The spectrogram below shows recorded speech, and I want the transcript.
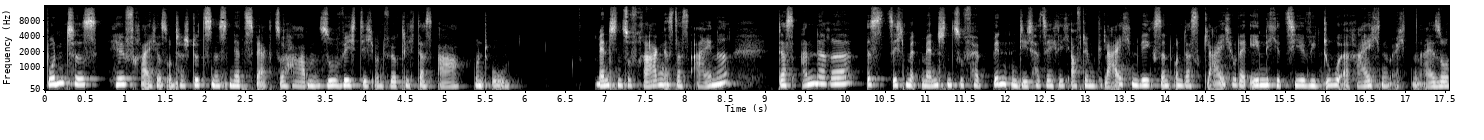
buntes, hilfreiches, unterstützendes Netzwerk zu haben, so wichtig und wirklich das A und O. Menschen zu fragen ist das eine. Das andere ist, sich mit Menschen zu verbinden, die tatsächlich auf dem gleichen Weg sind und das gleiche oder ähnliche Ziel wie du erreichen möchten. Also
